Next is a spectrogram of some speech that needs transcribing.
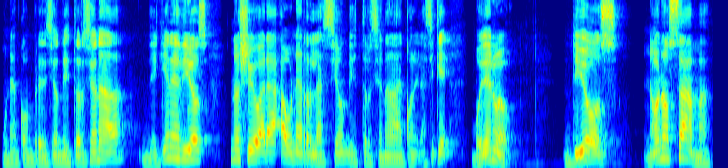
una comprensión distorsionada de quién es Dios nos llevará a una relación distorsionada con Él. Así que voy de nuevo. Dios no nos ama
